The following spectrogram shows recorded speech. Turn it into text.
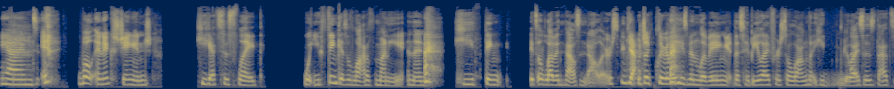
And well, in exchange, he gets this like what you think is a lot of money, and then he think it's eleven thousand dollars. yeah, Which like clearly he's been living this hippie life for so long that he realizes that's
